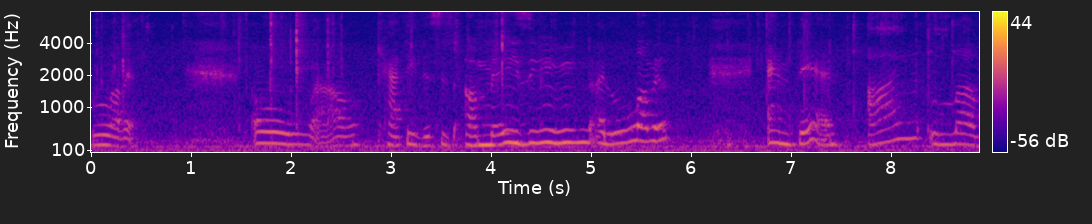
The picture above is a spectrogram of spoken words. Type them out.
Love it. Oh, wow. Kathy, this is amazing. I love it. And then I love,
